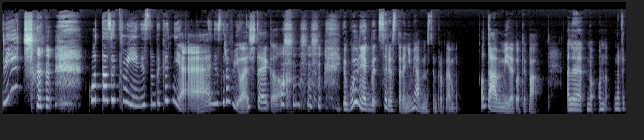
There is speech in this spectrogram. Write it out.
bitch. What does it mean? Jestem taka, nie, nie zrobiłaś tego. I ogólnie jakby, serio stare, nie miałabym z tym problemu. Oddałabym jej tego typa. Ale no, on, nawet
